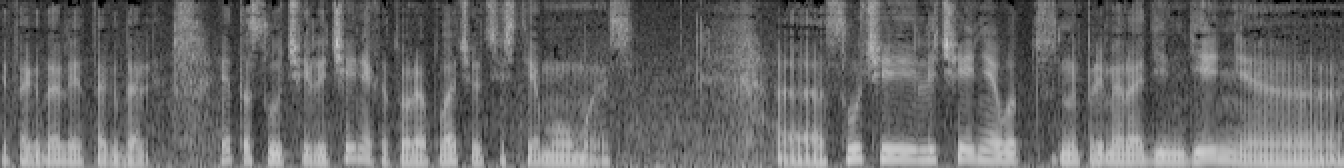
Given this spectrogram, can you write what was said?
и так далее, и так далее. Это случаи лечения, которые оплачивает система УМС. Э, случаи лечения, вот, например, один день э,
